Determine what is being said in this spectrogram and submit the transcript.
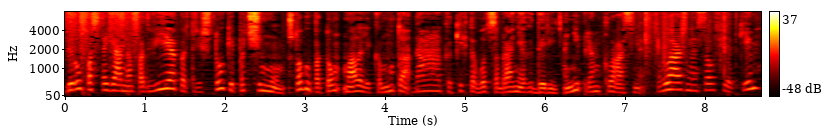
Беру постоянно по 2, по 3 штуки. Почему? Чтобы потом, мало ли, кому-то на каких-то вот собраниях дарить. Они прям классные. Влажные салфетки,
